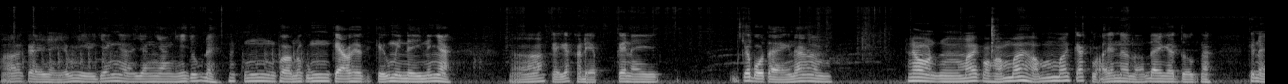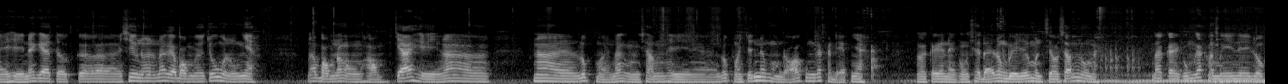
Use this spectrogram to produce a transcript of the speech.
Đó, cây này giống như dáng ờ, văn nhăn như chú này. Nó cũng form nó cũng cao theo cái kiểu mini nữa nha. Đó cây rất là đẹp. Cây này cái bộ tàn nó nó mới còn hổm mới hổm mới cắt lại nên là đang ra tược nè. Cái này thì nó ra tược uh, xíu nữa nó ra bông cho chú mình luôn nha. Nó bông nó còn hồng trái thì nó nó lúc mà nó còn xanh thì lúc mà chín nó còn đỏ cũng rất là đẹp nha. Rồi cây này cũng sẽ để lông bia cho mình so sánh luôn nè. Nó cây cũng rất là mini luôn.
